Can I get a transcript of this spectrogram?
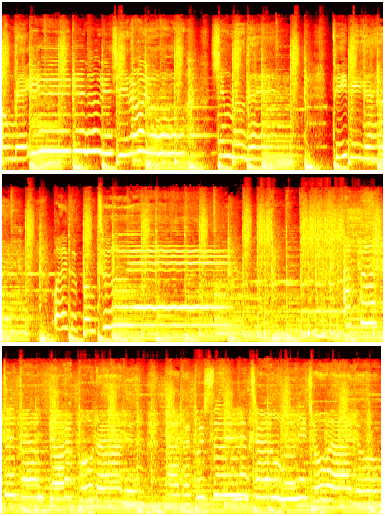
얽매이긴 우린 싫어요. 신문에 TV에 월급 봉투에 바다를 볼수 있는 창문이 좋아요.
